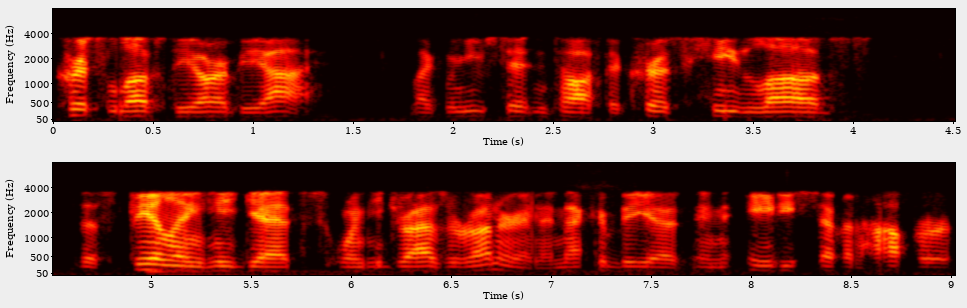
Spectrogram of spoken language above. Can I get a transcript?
Kris loves the RBI. Like when you sit and talk to Kris, he loves the feeling he gets when he drives a runner in, and that could be a, an 87 hopper,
